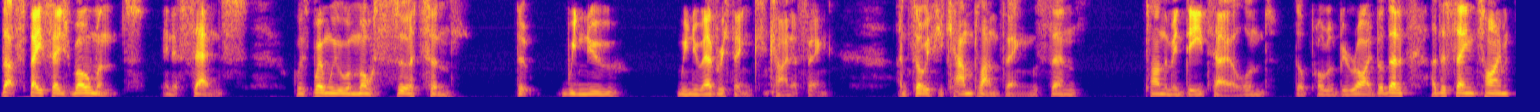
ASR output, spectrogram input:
that space age moment in a sense was when we were most certain that we knew we knew everything kind of thing and so if you can plan things, then plan them in detail and they'll probably be right. But then at the same time,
